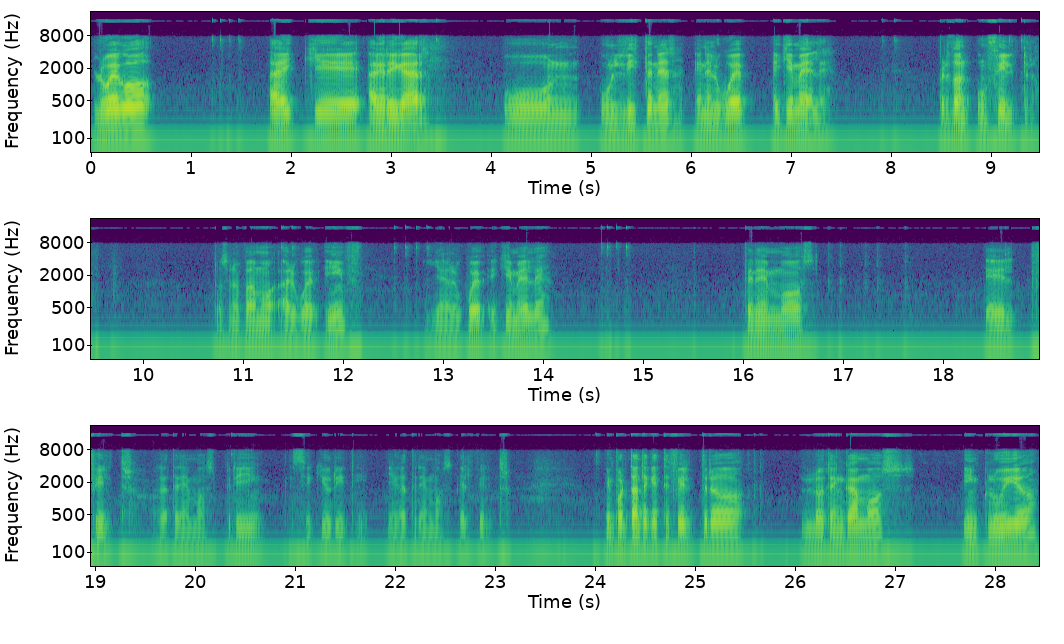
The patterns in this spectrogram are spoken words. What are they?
Luego hay que agregar un, un listener en el web XML. Perdón, un filtro. Entonces nos vamos al web inf y en el web XML tenemos el filtro. Acá tenemos Spring Security y acá tenemos el filtro. Importante que este filtro lo tengamos incluido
